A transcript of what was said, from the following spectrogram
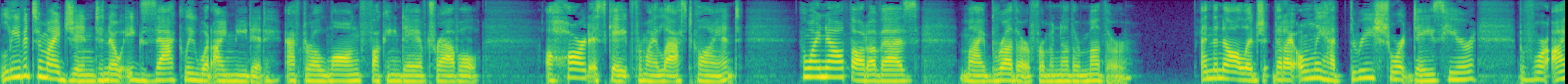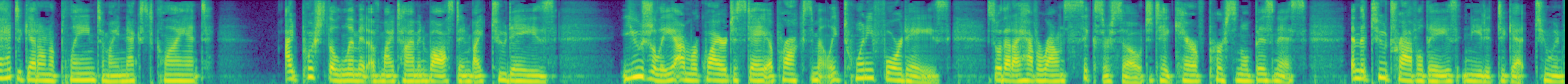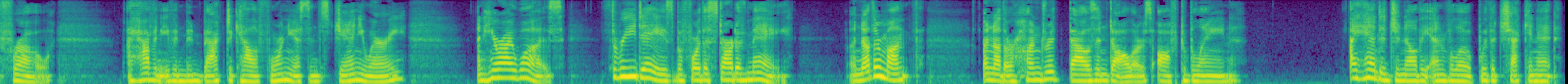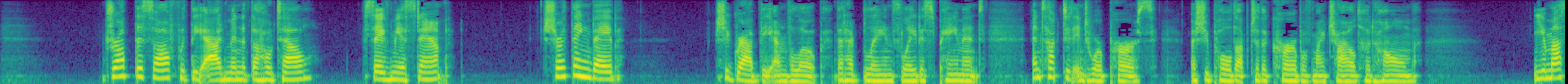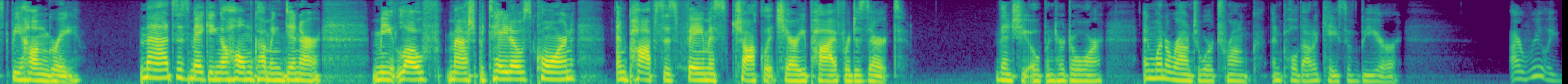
Leave it to my gin to know exactly what I needed after a long fucking day of travel. A hard escape from my last client, who I now thought of as my brother from another mother, and the knowledge that I only had three short days here before I had to get on a plane to my next client. I'd pushed the limit of my time in Boston by two days Usually, I'm required to stay approximately 24 days, so that I have around six or so to take care of personal business, and the two travel days needed to get to and fro. I haven't even been back to California since January, and here I was, three days before the start of May. Another month, another $100,000 off to Blaine. I handed Ginelle the envelope with a check in it. Drop this off with the admin at the hotel? Save me a stamp? Sure thing, babe. She grabbed the envelope that had Blaine's latest payment and tucked it into her purse as she pulled up to the curb of my childhood home. You must be hungry. Mads is making a homecoming dinner meatloaf, mashed potatoes, corn, and Pops' his famous chocolate cherry pie for dessert. Then she opened her door and went around to her trunk and pulled out a case of beer. I really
